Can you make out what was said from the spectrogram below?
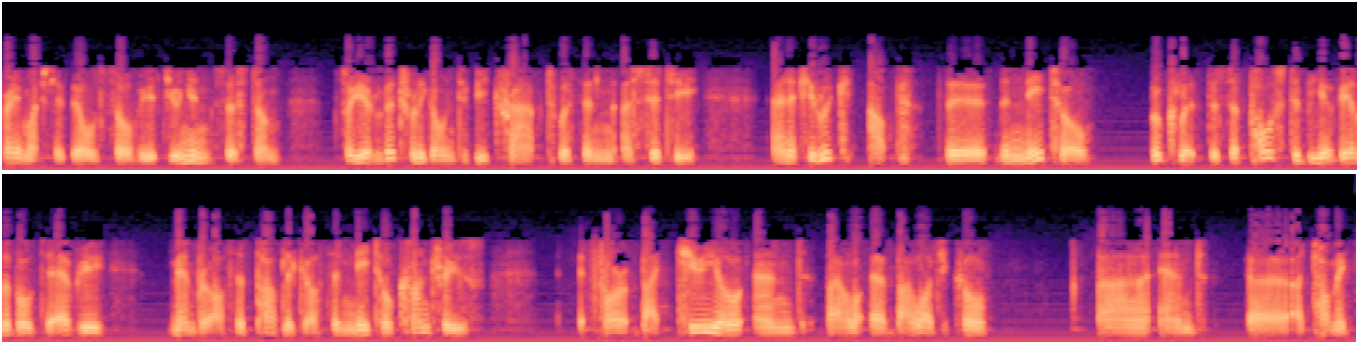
very much like the old Soviet Union system. So you're literally going to be trapped within a city. And if you look up the, the NATO booklet that's supposed to be available to every member of the public of the NATO countries, for bacterial and bio- uh, biological uh, and uh, atomic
